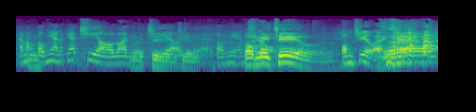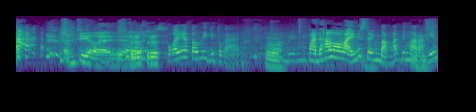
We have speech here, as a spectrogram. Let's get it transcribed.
emang Hmm. Tommy anaknya chill banget gitu Oh, chill, chill, chill. gitu ya Tommy emang Tommy chill. Om chill aja. Om chill aja. Terus terus. pokoknya Tommy gitu kan Oh. padahal Lola ini sering banget dimarahin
